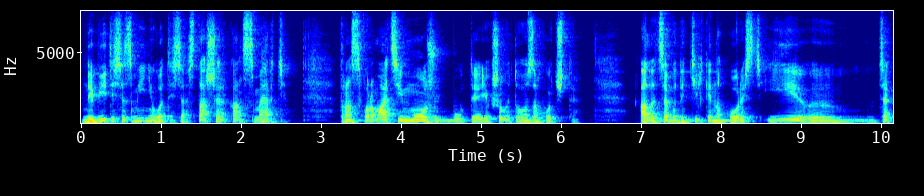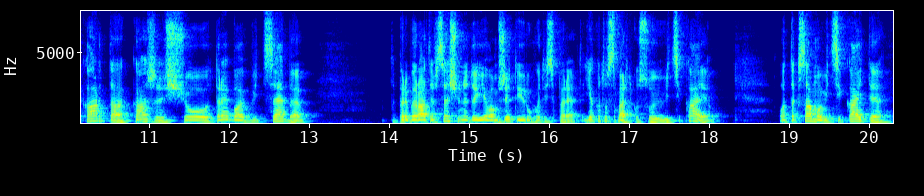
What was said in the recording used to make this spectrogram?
Не бійтеся змінюватися. Старший аркан смерть. Трансформації можуть бути, якщо ви того захочете. Але це буде тільки на користь. І е, ця карта каже, що треба від себе прибирати все, що не дає вам жити і рухатись вперед. Як ото смерть косою відсікає, от так само відсікайте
